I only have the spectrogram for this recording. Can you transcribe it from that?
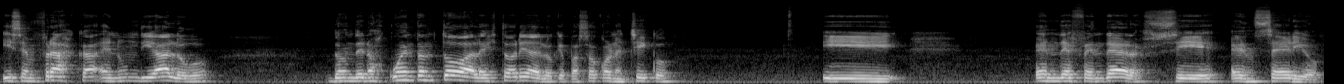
Y se enfrasca en un diálogo donde nos cuentan toda la historia de lo que pasó con el chico. Y en defender si en serio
